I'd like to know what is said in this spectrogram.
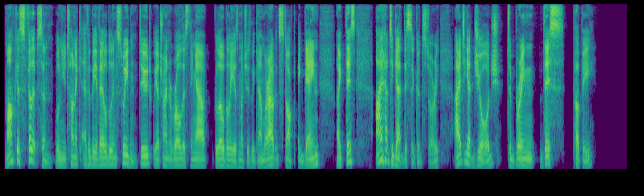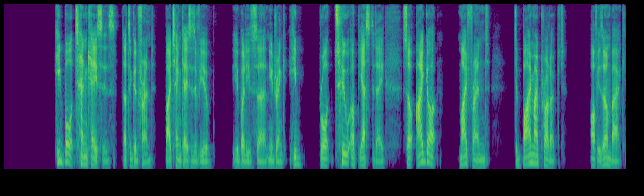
Marcus Philipson, will Neutonic ever be available in Sweden? Dude, we are trying to roll this thing out globally as much as we can. We're out of stock again. Like this, I had to get this is a good story. I had to get George to bring this puppy. He bought 10 cases. That's a good friend. Buy 10 cases of your, your buddy's uh, new drink. He brought two up yesterday. So I got my friend to buy my product off his own back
